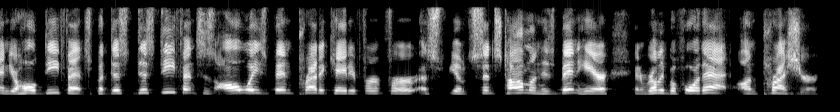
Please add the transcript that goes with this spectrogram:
and your whole defense. But this this defense has always been predicated for for uh, you know since Tomlin has been here, and really before that on pressure.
